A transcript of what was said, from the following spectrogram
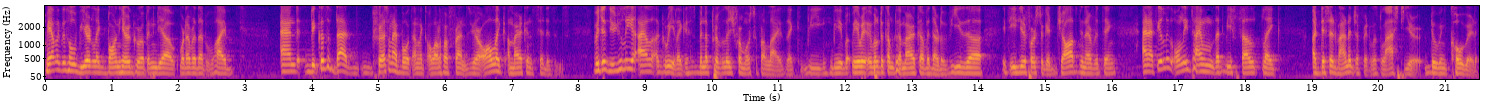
we have like this whole weird like born here, grew up in India, whatever that vibe. And because of that, Shreyas and I both, and like a lot of our friends, we are all like American citizens, which is usually I'll agree like it has been a privilege for most of our lives. Like we we we were able to come to America without a visa. It's easier for us to get jobs and everything. And I feel the only time that we felt like a disadvantage of it was last year during COVID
